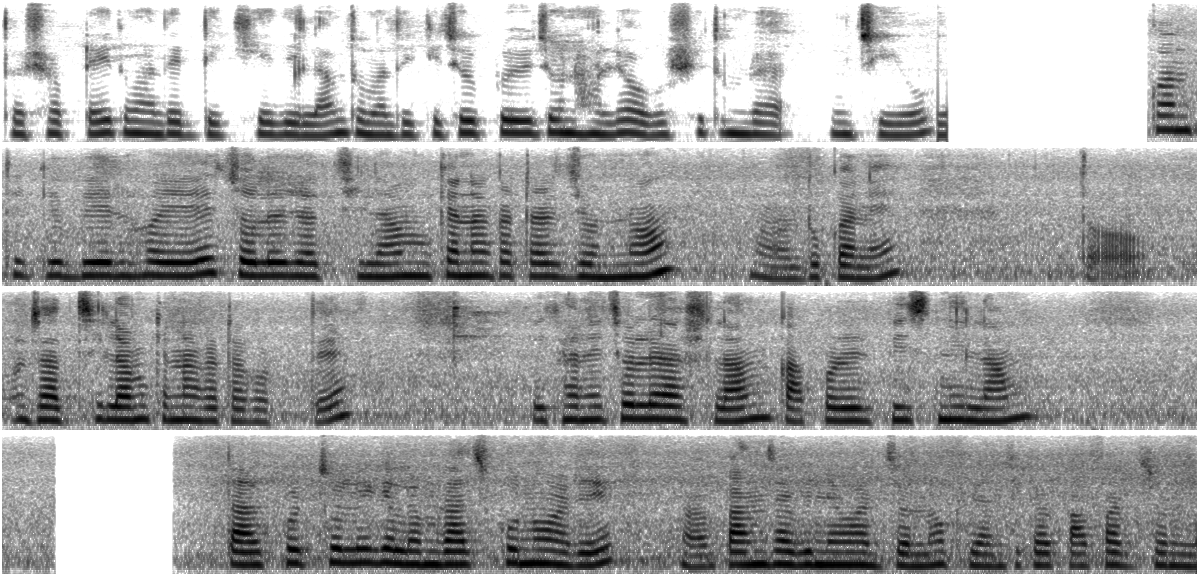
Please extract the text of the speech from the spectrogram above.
তো সবটাই তোমাদের দেখিয়ে দিলাম। তোমাদের কিছুর প্রয়োজন হলে অবশ্যই তোমরা যেও। দোকান থেকে বের হয়ে চলে যাচ্ছিলাম কেনাকাটার জন্য দোকানে। তো যাচ্ছিলাম কেনাকাটা করতে। এখানে চলে আসলাম, কাপড়ের পিস নিলাম। তারপর চলে গেলাম রাজকুনোয়ারে পাঞ্জাবি নেওয়ার জন্য ক্রিয়াঞ্চিকার পাপার জন্য।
